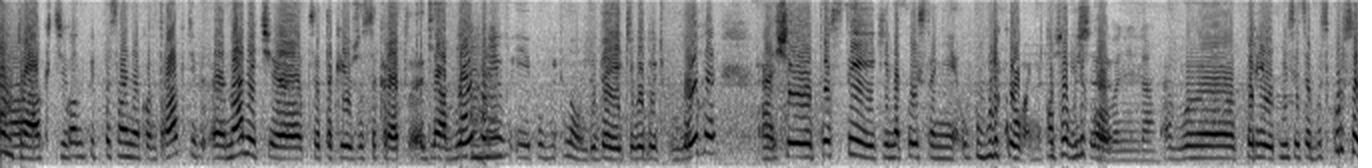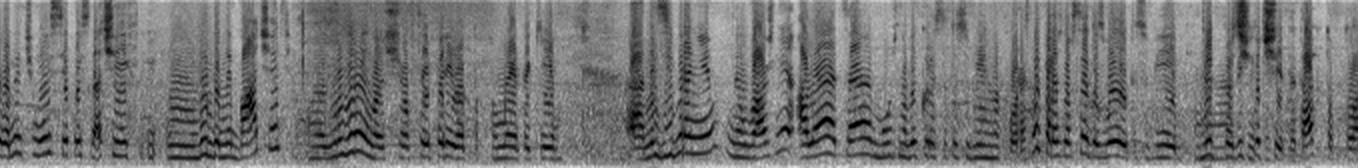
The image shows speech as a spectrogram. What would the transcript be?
е, Контрактів. підписання контрактів. Е, Навіть е, це такий вже секрет для блогерів і ну, людей, які ведуть влоги, е, що пости, які написані, опубліковані, Опубліковані, да. в період місяця без курсу, вони чомусь якось, наче їх люди не бачать. Е, Зрозуміло, що в цей період тобто ми такі е, не зібрані, неуважні, але це можна використати собі на користь. Ну, перш за все, дозволити собі м, Відпочити. відпочити так? Тобто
